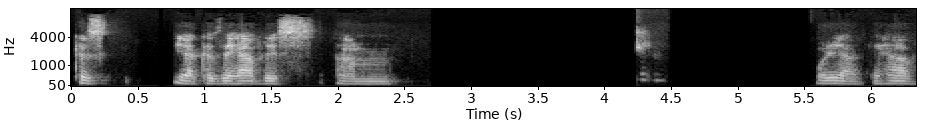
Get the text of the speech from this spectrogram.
Because yeah, because they have this um well yeah, they have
